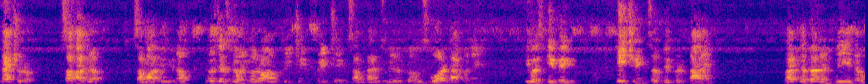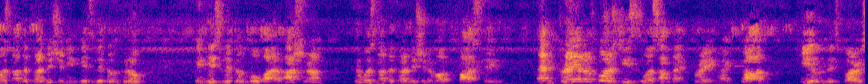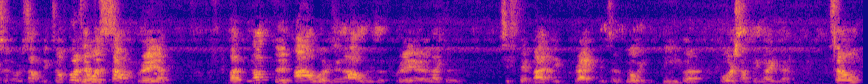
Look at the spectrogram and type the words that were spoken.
natural, sahaja, samadhi. You know, he was just going around preaching, preaching. Sometimes miracles were happening. He was giving teachings of different kinds. But apparently there was not a tradition in his little group, in his little mobile ashram. There was not a tradition about fasting and prayer. Of course, Jesus was sometimes praying like, God, heal this person or something. So of course there was some prayer, but not uh, hours and hours of prayer like a systematic practice of going deeper or something like that. So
